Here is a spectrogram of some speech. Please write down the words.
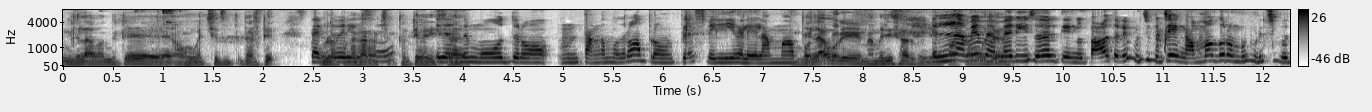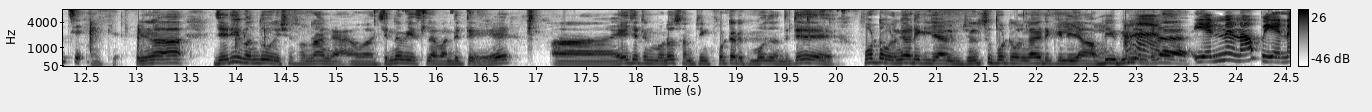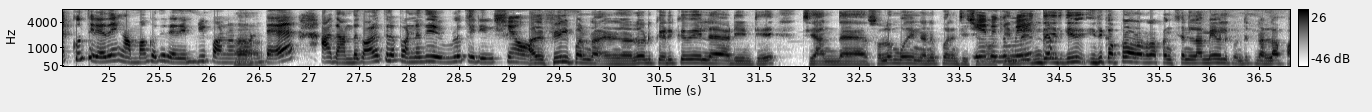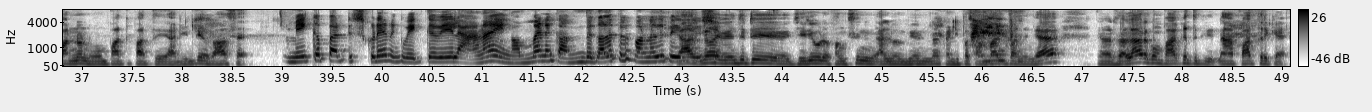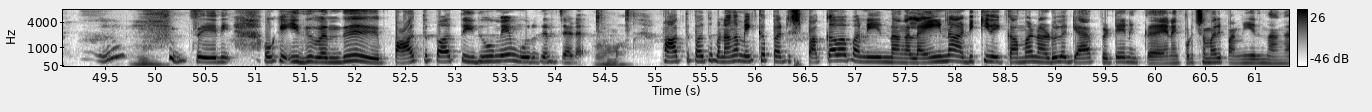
இதெல்லாம் வந்துட்டு அவங்க வச்சது தட்டு. தட்டு வச்சு தட்டு இது வரிசை வந்து மோதிரம் தங்க மோதிரம் அப்புறம் ப்ளஸ் வெள்ளி விலையில அம்மா அப்பா எல்லாம் ஒரு மெமரிஸாக இருக்கும் எல்லாமே மெமரிஸா இருக்கு. எங்களுக்கு பார்த்தோன்னே பிடிச்சி போச்சு. எங்க அம்மாவுக்கும் ரொம்ப பிடிச்சி போச்சு. ஓகே ஏன்னா ஜெரி வந்து ஒரு விஷயம் சொன்னாங்க. சின்ன வயசுல வந்துட்டு ஏஜ் அட்டன் பண்ணோ சம்திங் ஃபோட்டோ எடுக்கும்போது வந்துட்டு ஃபோட்டோ ஒழுங்கா எடுக்கலையா? ஜுவல்ஸ் போட்டோ ஒழுங்கா எடுக்கலையா? அப்படி இப்படின்னு என்னன்னா இப்ப எனக்கும் தெரியாது எங்க அம்மாவுக்கும் தெரியாது. எப்படி பண்ணணும்ட்டு அது அந்த காலத்துல பண்ணது எவ்வளவு பெரிய விஷயம். அதை ஃபீல் பண்ண எனக்கு எடுக்கவே இல்லை அப்படின்ட்டு. சரி அந்த சொல்லும் போது நினைப்பு இருந்துச்சு. சரி, okay, இந்த இதுக்கு இதுக்கப்புறம் வர ஃபங்க்ஷன் எல்லாமே அவளுக்கு வந்துட்டு நல்லா பண்ணணும் பார்த்து பார்த்து அப்படின்ட்டு ஒரு ஆசை. மேக்கப் ஆர்டிஸ்ட் கூட எனக்கு வைக்கவே இல்லை. ஆனா எங்க அம்மா எனக்கு அந்த காலத்துல பண்ணது பெரிய வந்துட்டு ஜெரியோட ஃபங்க்ஷன் ஆல்பம் வேணும்னா கண்டிப்பா கமெண்ட் பண்ணுங்க. நல்லா இருக்கும் பார்க்கறதுக்கு. நான் பார்த்துருக்கேன். சரி. ஓகே இது வந்து பார்த்து பார்த்து இதுவுமே முருகர் ஜடை. பார்த்து பார்த்து பண்ணாங்க. மேக்கப் ஆர்டிஸ்ட் பக்காவாக பண்ணியிருந்தாங்க. லைனாக அடுக்கி வைக்காம நடுவில் கேப் விட்டு எனக்கு எனக்கு பிடிச்ச மாதிரி பண்ணியிருந்தாங்க.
